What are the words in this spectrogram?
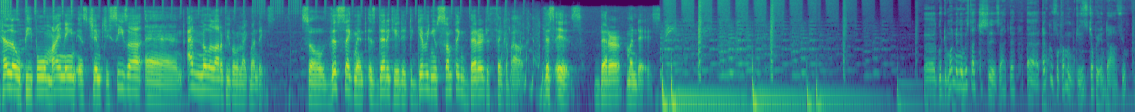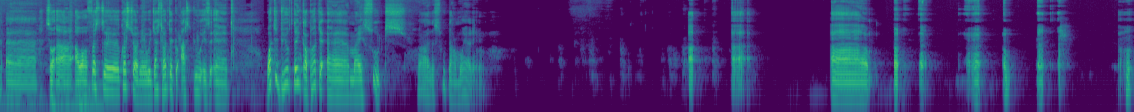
Hello, people. My name is Chimchi Caesar, and I know a lot of people don't like Mondays. So, this segment is dedicated to giving you something better to think about. This is Better Mondays. Uh, good morning, Mr. Chiseza. Uh, thank you for coming to this job interview. Uh, so, uh, our first uh, question uh, we just wanted to ask you is what do you think about uh, my suit? Uh, the suit I'm wearing. Uh, uh, um, uh, uh, uh, uh, uh,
